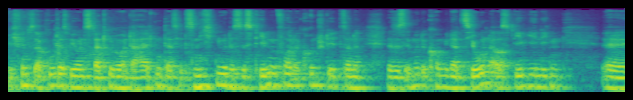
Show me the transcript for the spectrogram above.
ich finde es auch gut, dass wir uns darüber unterhalten, dass jetzt nicht nur das System im Vordergrund steht, sondern es ist immer eine Kombination aus demjenigen, äh,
